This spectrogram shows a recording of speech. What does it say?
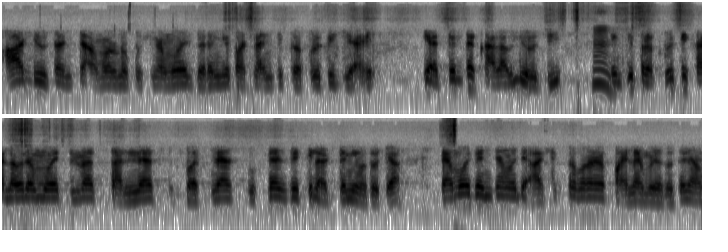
आठ दिवसांच्या आमरण उपोषणामुळे जरंगे पाटलांची प्रकृती जी आहे खालावली होती. त्यांची प्रकृती खालावल्यामुळे त्यांना चालण्यास बसण्यास उठण्यास देखील अडचणी होत होत्या. त्यामुळे त्यांच्यामध्ये अशक्तपणा पाहायला मिळत होता. त्या-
